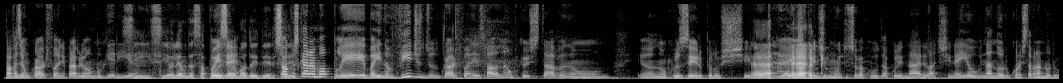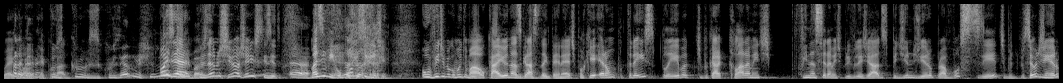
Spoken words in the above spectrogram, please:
pra fazer um crowdfunding pra abrir uma hamburgueria. Sim, sim, eu lembro dessa porra. Pois é. Foi uma doideira. Só que os caras é mó pleba, e no vídeo do crowdfunding eles falam, não, porque eu estava num, eu- num cruzeiro pelo Chile, É. e aí eu aprendi muito sobre a, a culinária latina, e eu, na Noru, quando eu estava na Noruega, Peraí, lá na peraí, cruz, Cruzeiro no Chile. Pois é, sei. Cruzeiro no Chile eu achei esquisito. É. Mas enfim, o ponto é o seguinte: o vídeo pegou muito mal, caiu nas graças da internet, porque eram três playba, tipo, cara, claramente financeiramente privilegiados, pedindo dinheiro pra você, tipo, seu dinheiro,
